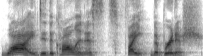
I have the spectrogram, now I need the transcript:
Why did the colonists fight the British?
